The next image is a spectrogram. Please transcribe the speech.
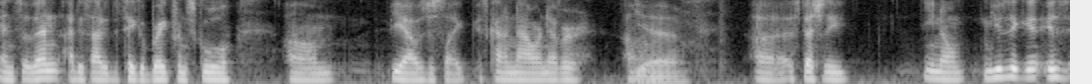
and so then I decided to take a break from school. Um, yeah, I was just like, it's kind of now or never. Um, yeah. uh, especially you know music is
